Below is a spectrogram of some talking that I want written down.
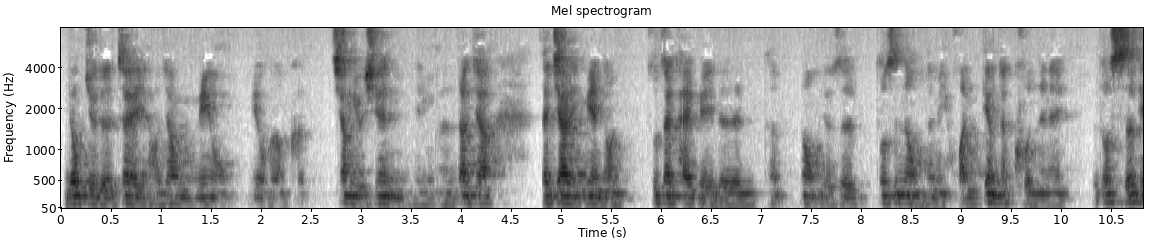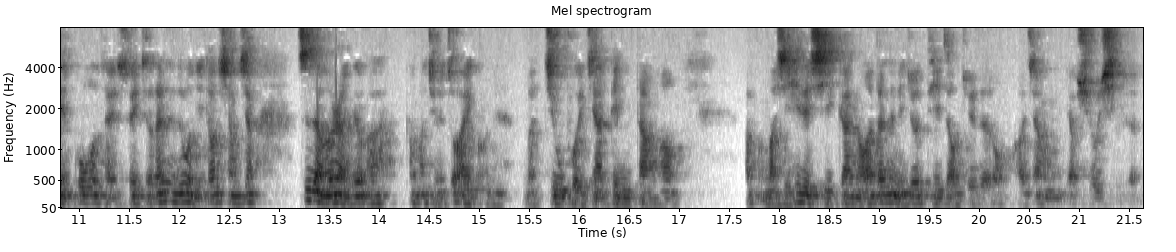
你都觉得在好像没有没有很可，像有些人，你们可能大家在家里面哦，住在台北的人，他那种就是都是那种在你饭店在困的呢，都十二点过后才睡觉。但是如果你到乡下，自然而然就啊，干嘛全做爱困呢？嘛，就会加叮当哦，啊，嘛是迄个时间哦，但是你就提早觉得哦，好像要休息了。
